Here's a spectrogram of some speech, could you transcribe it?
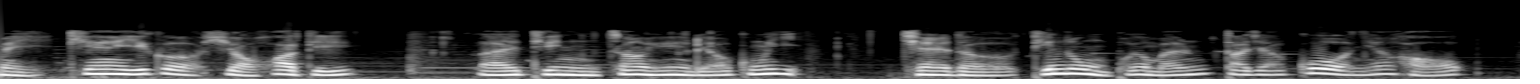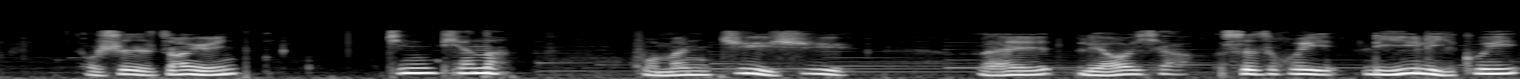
每天一个小话题，来听张云聊公益。亲爱的听众朋友们，大家过年好，我是张云。今天呢，我们继续来聊一下狮子会理理规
